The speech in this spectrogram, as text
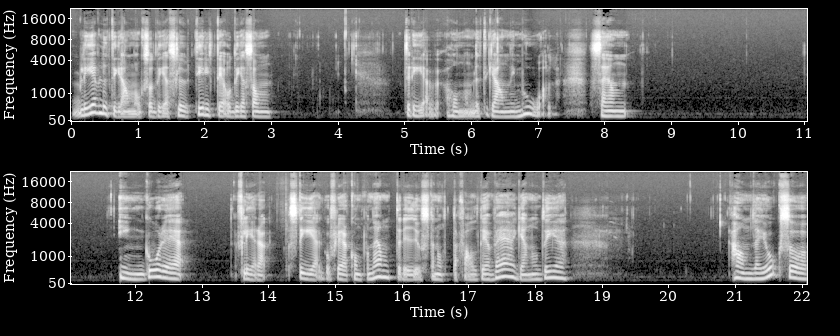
blev lite grann också det slutgiltiga och det som drev honom lite grann i mål. Sen ingår det flera steg och flera komponenter i just den åttafaldiga vägen och det handlar ju också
